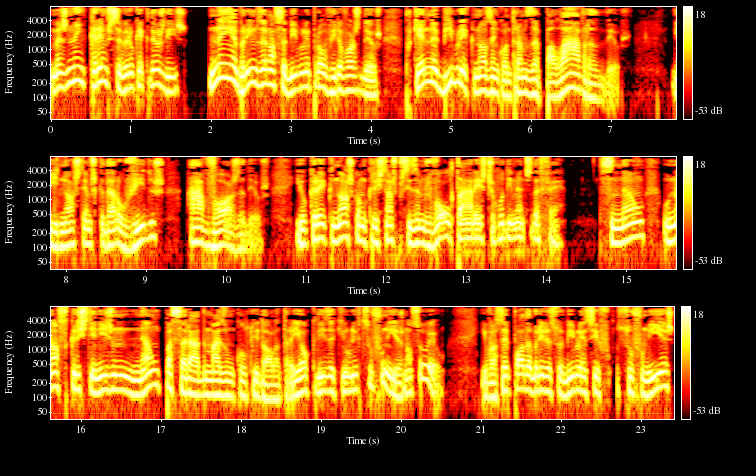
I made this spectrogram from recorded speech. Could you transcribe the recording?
mas nem queremos saber o que é que Deus diz. Nem abrimos a nossa Bíblia para ouvir a voz de Deus. Porque é na Bíblia que nós encontramos a palavra de Deus. E nós temos que dar ouvidos à voz de Deus. E eu creio que nós, como cristãos, precisamos voltar a estes rudimentos da fé. Senão, o nosso cristianismo não passará de mais um culto idólatra. E é o que diz aqui o livro de Sofonias, não sou eu. E você pode abrir a sua Bíblia em Sofonias,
